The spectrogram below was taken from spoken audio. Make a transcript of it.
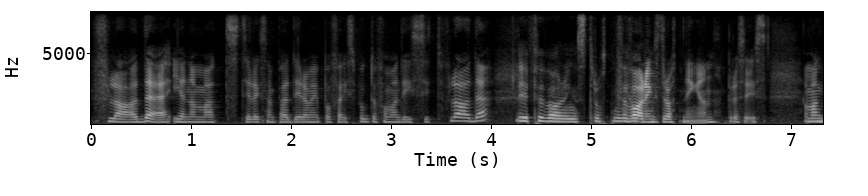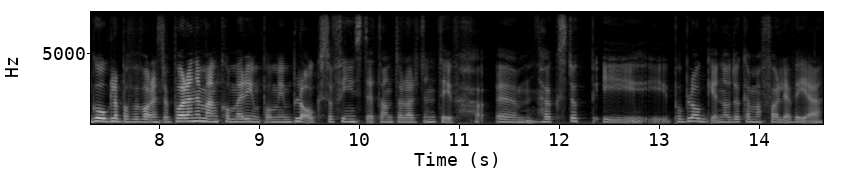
flöde genom att till exempel addera mig på Facebook, då får man det i sitt flöde. Det är förvaringsdrottningen. Förvaringsdrottningen, precis. Om man googlar på förvaringsdrottningen, bara när man kommer in på min blogg så finns det ett antal alternativ hö, högst upp i, i, på bloggen och då kan man följa via,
